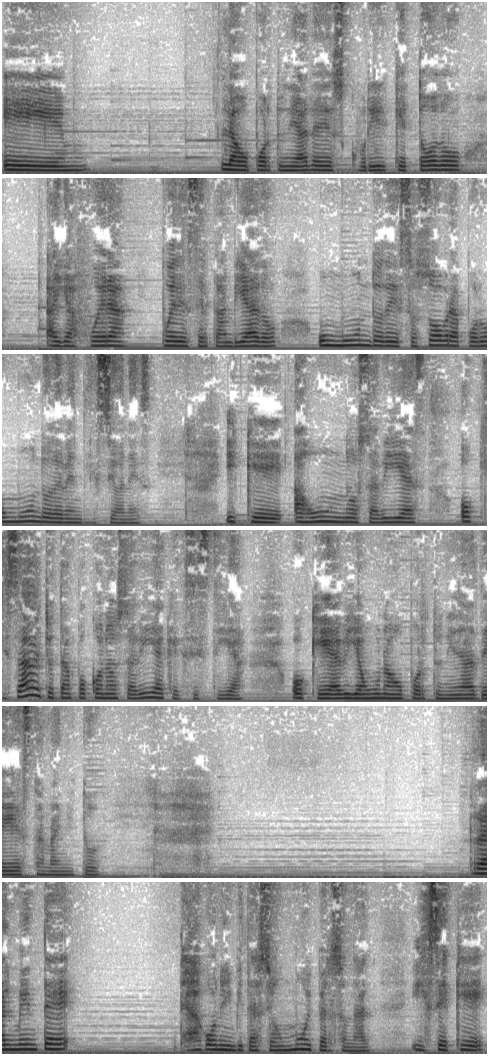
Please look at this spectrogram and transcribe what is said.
em, la oportunidad de descubrir que todo allá afuera puede ser cambiado un mundo de zozobra por un mundo de bendiciones y que aún no sabías o quizá yo tampoco no sabía que existía o que había una oportunidad de esta magnitud. Realmente te hago una invitación muy personal y sé que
